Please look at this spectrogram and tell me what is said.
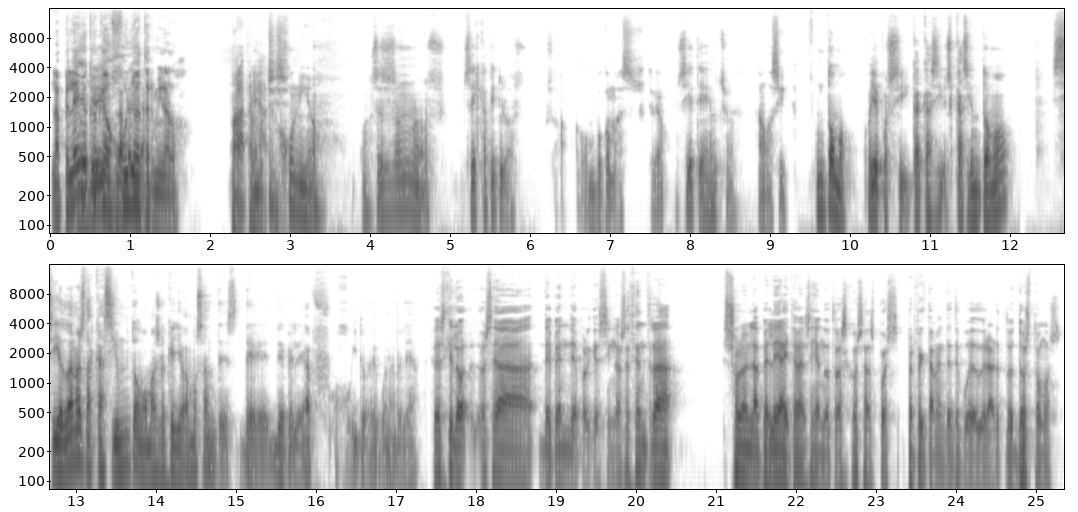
La pelea No, yo creo yo que en junio ha terminado. No, la pelea. En junio. Pues esos son unos seis capítulos. Un poco más, creo. Siete, ocho. Algo así. Un tomo. Oye, pues sí, ca- casi, es casi un tomo. Si Oda nos da casi un tomo más lo que llevamos antes de, de pelea, uf, ojito, eh, buena pelea. Pero es que, lo, o sea, depende, porque si no se centra solo en la pelea y te va enseñando otras cosas, pues perfectamente te puede durar do- dos tomos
